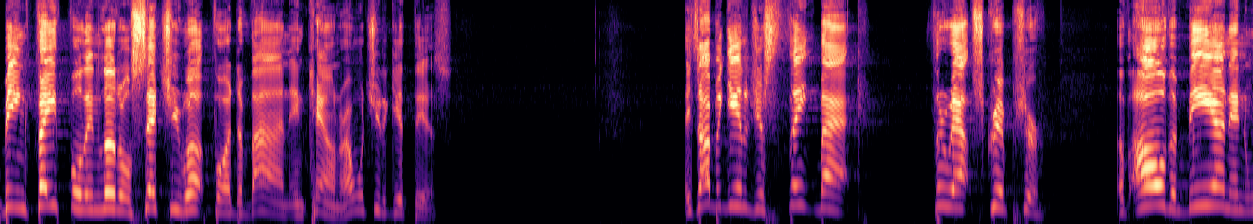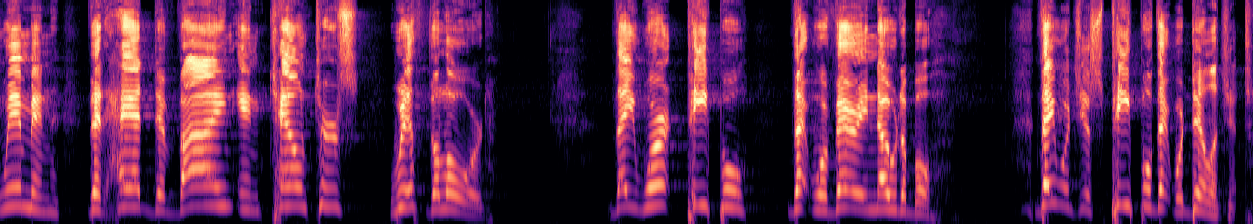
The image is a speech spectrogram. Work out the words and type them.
Being faithful in little sets you up for a divine encounter. I want you to get this. As I begin to just think back throughout Scripture, of all the men and women that had divine encounters with the Lord. They weren't people that were very notable, they were just people that were diligent.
